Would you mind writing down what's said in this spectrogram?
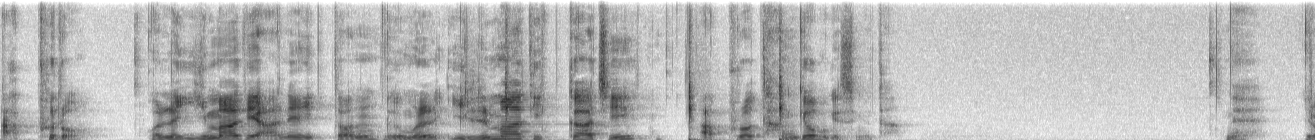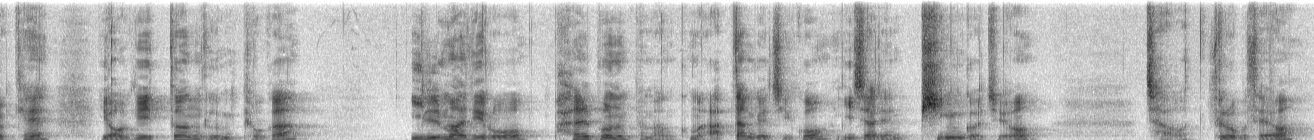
앞으로 원래 2마디 안에 있던 음을 1마디까지 앞으로 당겨 보겠습니다. 네. 이렇게 여기 있던 음표가 1마디로 8분음표만큼 앞당겨지고 이 자리는 빈 거죠. 자, 어, 들어보세요.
